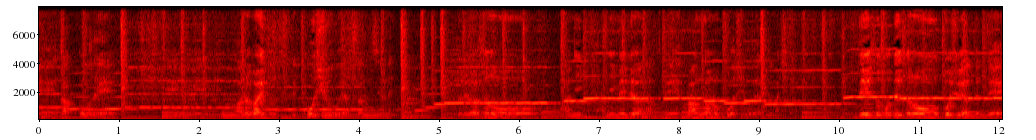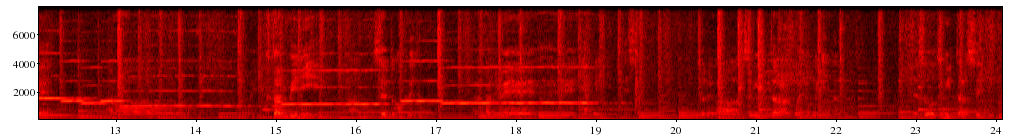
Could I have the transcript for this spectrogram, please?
えー、学校で、えー、アルバイトして講師をやってたんですよね。はそのアニアニメではなくて漫画の講師をやってました。でそこでその講師をやっててあの行くたんびにあの生徒が増えてくる。初め200人でした。それが次行ったら500人になってます。でその次行ったら1000人になって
